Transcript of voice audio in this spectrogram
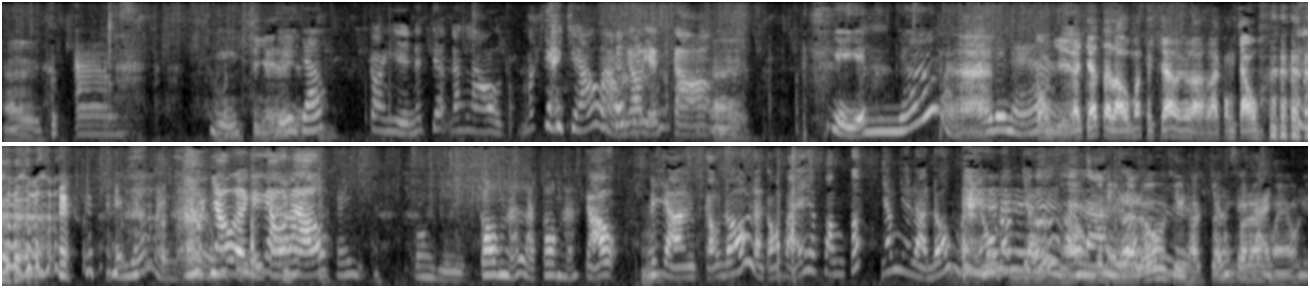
ừ. à, gì Mình suy nghĩ gì đi cháu? Con gì nó chết đã lâu rồi, cặp mắt cháu cháu mà râu vẫn còn. À, cái gì em nhớ mà À, mãi đây nè. con gì đã chết từ lâu mắt cái cháu nữa là là con trâu. Em nhớ mày mãi nhau rồi cái râu đâu? Cái con gì? Con hả? Là con hả? Cậu bây giờ cậu đố là cậu phải phân tích giống như là đố mẹo đố chữ hay không là cái này là đố sự thật chứ không có đố mẹo đi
